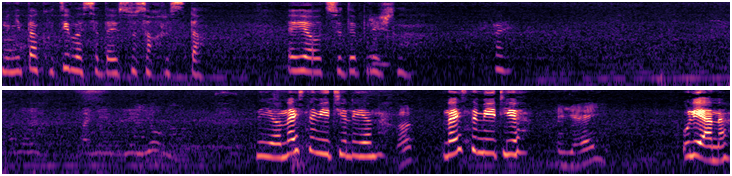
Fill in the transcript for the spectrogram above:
Мені так хотілося до Ісуса Христа. І я от сюди прийшла. Хай. Nice to meet you, Leon. Wat? Nice to meet you. Jij? Uliana.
